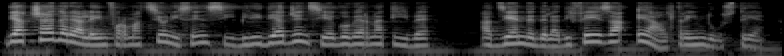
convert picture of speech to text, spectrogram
di accedere alle informazioni sensibili di agenzie governative, aziende della difesa e altre industrie.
